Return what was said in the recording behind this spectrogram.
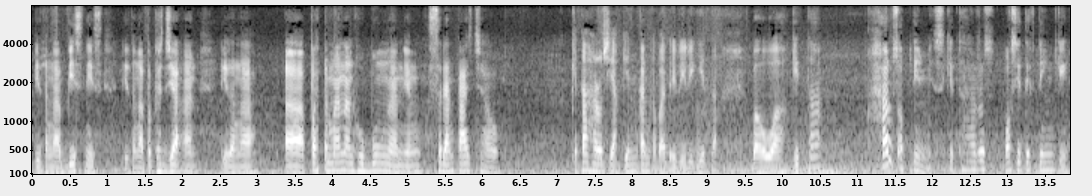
di tengah bisnis, di tengah pekerjaan, di tengah uh, pertemanan hubungan yang sedang kacau, kita harus yakinkan kepada diri kita bahwa kita harus optimis, kita harus positive thinking,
